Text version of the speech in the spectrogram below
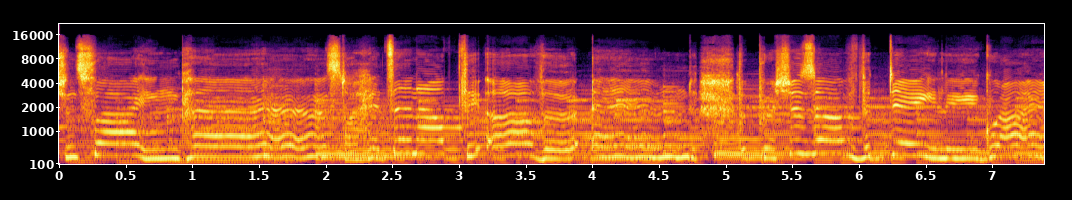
oceans flying past, our heads and out the other end. The pressures of the daily grind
